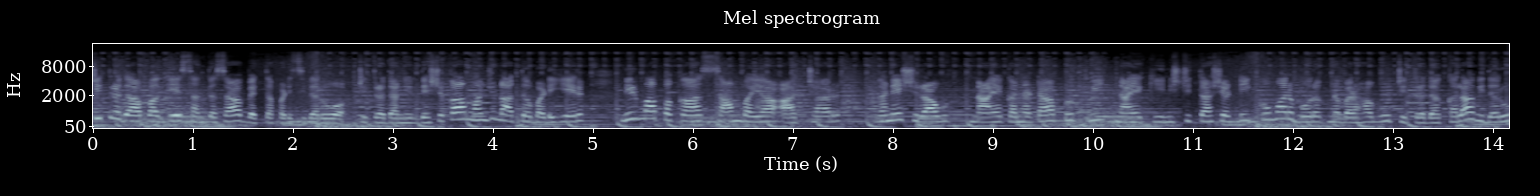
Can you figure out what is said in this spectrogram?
ಚಿತ್ರದ ಬಗ್ಗೆ ಸಂತಸ ವ್ಯಕ್ತಪಡಿಸಿದರು. ಚಿತ್ರದ ನಿರ್ದೇಶಕ ಮಂಜುನಾಥ್ ಬಡಿಗೇರ್, ನಿರ್ಮಾಪಕ ಸಾಂಬಯ್ಯ ಆಚಾರ್ ಗಣೇಶ್ ರಾವ್, ನಾಯಕ ನಟ ಪೃಥ್ವಿ, ನಾಯಕಿ ನಿಶ್ಚಿತಾ ಶೆಟ್ಟಿ, ಕುಮಾರ್ ಬೋರಕ್ನವರ್ ಹಾಗೂ ಚಿತ್ರದ ಕಲಾವಿದರು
